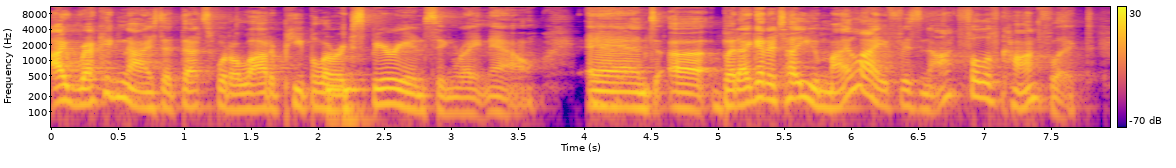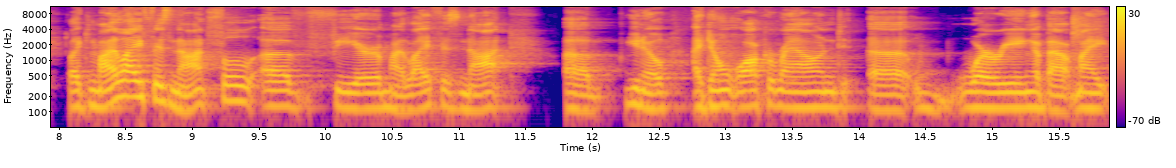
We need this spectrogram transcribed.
I recognize that that's what a lot of people are experiencing right now. And, uh, but I got to tell you, my life is not full of conflict. Like, my life is not full of fear. My life is not uh, you know, I don't walk around uh, worrying about my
